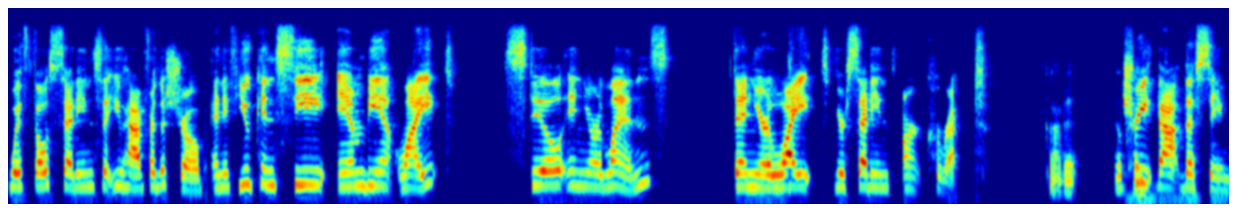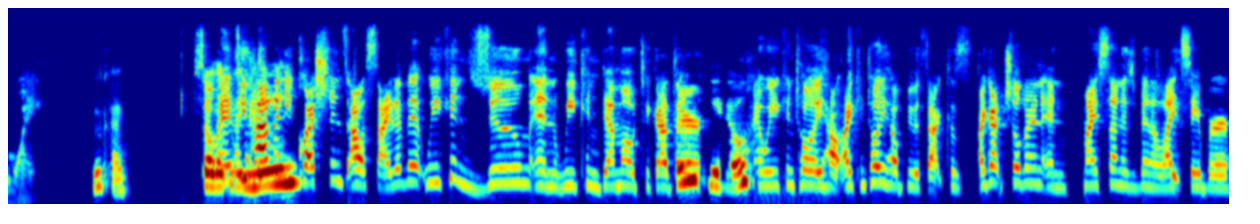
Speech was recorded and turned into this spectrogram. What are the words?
with those settings that you have for the strobe. And if you can see ambient light still in your lens, then your light, your settings aren't correct. Got it. Okay. Treat that the same way. Okay. So, So, like, if you have any questions outside of it, we can zoom and we can demo together Thank you. and we can totally help. I can totally help you with that because I got children and my son has been a lightsaber.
